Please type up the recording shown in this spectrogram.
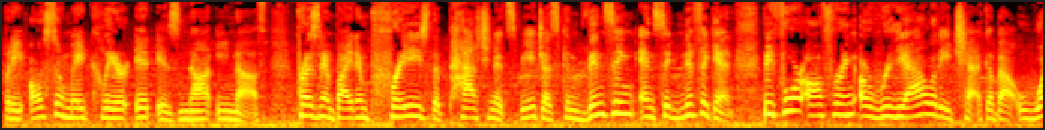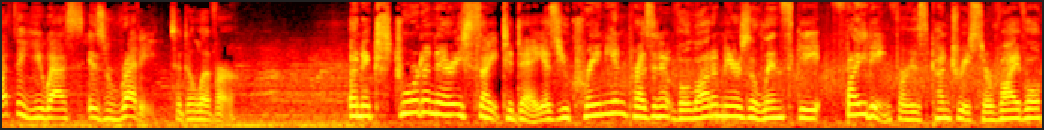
but he also made clear it is not enough. President Biden praised the passionate speech as convincing and significant before offering a reality check about what the U.S. is ready to deliver. An extraordinary sight today as Ukrainian President Volodymyr Zelensky, fighting for his country's survival,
